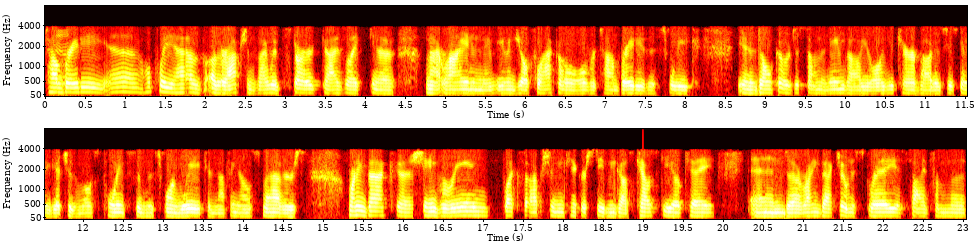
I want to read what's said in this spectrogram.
Tom Brady, yeah, hopefully you have other options. I would start guys like you know Matt Ryan and maybe even Joe Flacco over Tom Brady this week. You know, don't go just on the name value. All you care about is who's going to get you the most points in this one week, and nothing else matters. Running back uh, Shane Vereen, flex option kicker Stephen Gostkowski, okay and uh, running back Jonas Gray, aside from the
